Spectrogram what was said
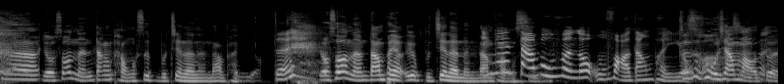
对啊，有时候能当同事，不见得能当朋友。对，有时候能当朋友，又不见得能当同事。应该大部分都无法当朋友，就是互相矛盾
